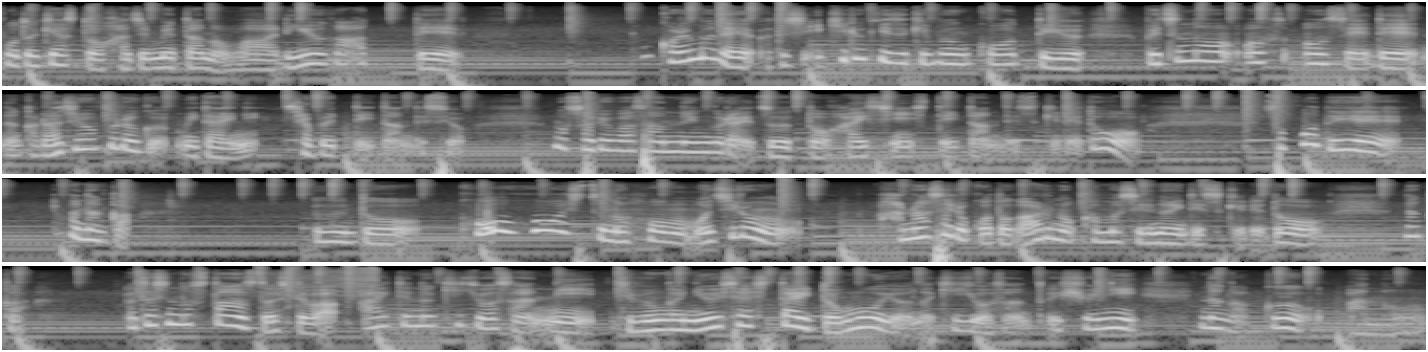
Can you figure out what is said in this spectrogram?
ポッドキャストを始めたのは理由があってこれまで私生きる気づき文庫っていう別の音声でなんかラジオブログみたいに喋っていたんですよ。もうそれは3年ぐらいずっと配信していたんですけれどそこでやっぱなんかうんと広報室の方ももちろん話せることがあるのかもしれないですけれどなんか私のスタンスとしては相手の企業さんに自分が入社したいと思うような企業さんと一緒に長くあの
